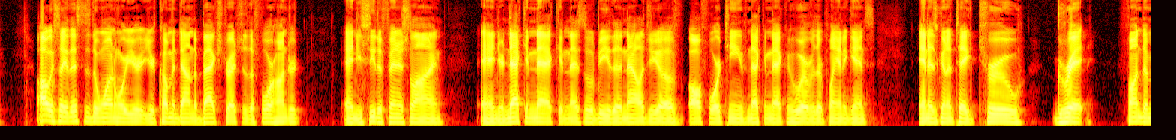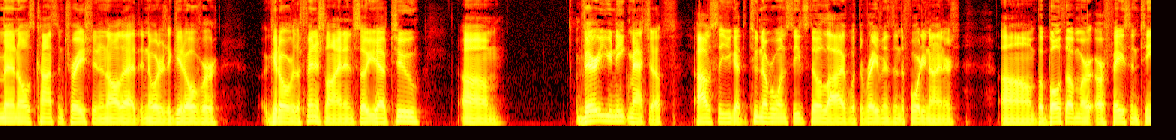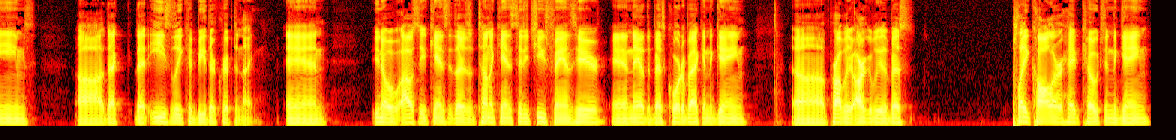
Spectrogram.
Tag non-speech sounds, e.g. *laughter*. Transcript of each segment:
I always say this is the one where you're you're coming down the back stretch of the 400, and you see the finish line, and you're neck and neck, and this would be the analogy of all four teams neck and neck, and whoever they're playing against, and it's going to take true grit, fundamentals, concentration, and all that in order to get over get over the finish line. And so you have two um, very unique matchups. Obviously, you got the two number one seeds still alive with the Ravens and the 49ers. Um, but both of them are, are facing teams uh, that that easily could be their kryptonite. And you know, obviously, Kansas. There's a ton of Kansas City Chiefs fans here, and they have the best quarterback in the game. Uh, probably, arguably, the best play caller, head coach in the game.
